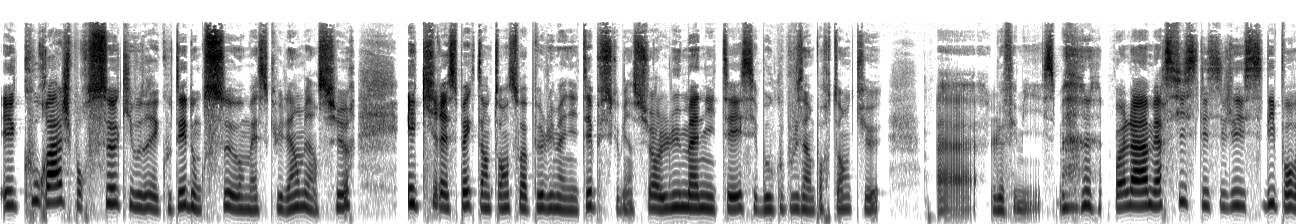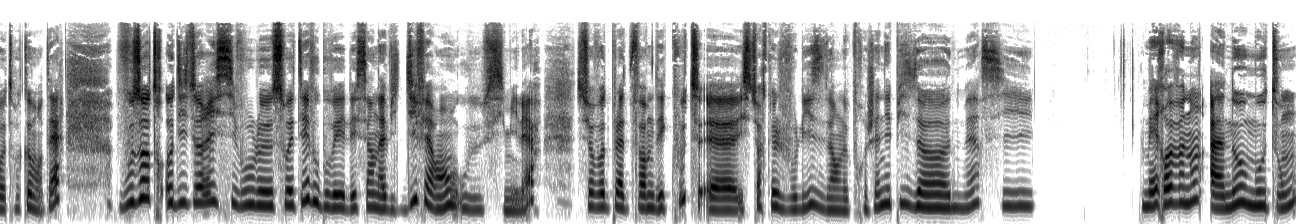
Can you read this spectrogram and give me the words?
Et courage pour ceux qui voudraient écouter, donc ceux au masculin bien sûr, et qui respectent un tant soit peu l'humanité, puisque bien sûr l'humanité c'est beaucoup plus important que euh, le féminisme. voilà, merci Sli pour votre commentaire. Vous autres auditeurs, si vous le souhaitez, vous pouvez laisser un avis différent ou similaire sur votre plateforme d'écoute, euh, histoire que je vous lise dans le prochain épisode. Merci. Mais revenons à nos moutons.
